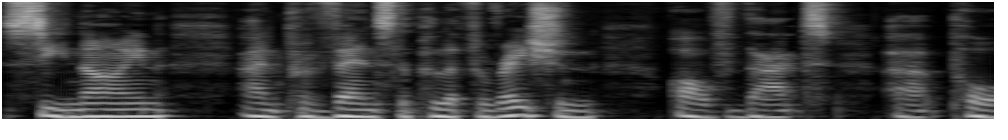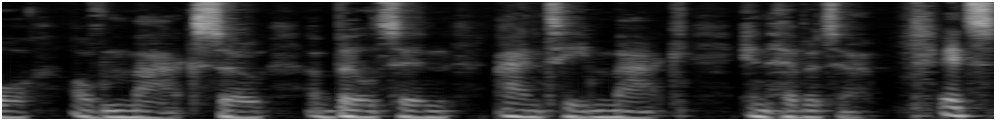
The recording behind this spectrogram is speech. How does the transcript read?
C9 and prevents the proliferation of that uh, pore of MAC, so a built-in anti-MAC inhibitor. It's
